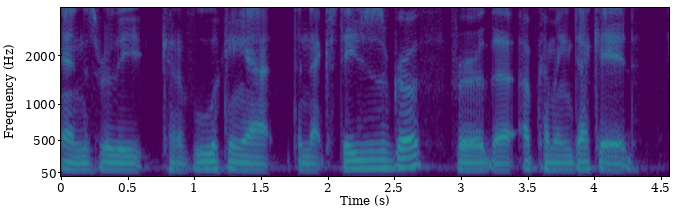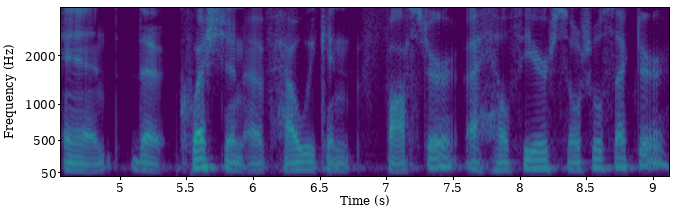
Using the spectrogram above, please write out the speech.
and is really kind of looking at the next stages of growth for the upcoming decade. And the question of how we can foster a healthier social sector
